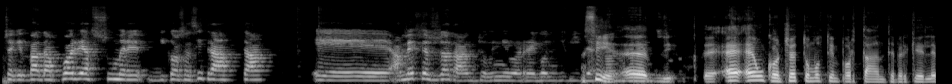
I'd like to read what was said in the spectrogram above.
cioè che vada poi a riassumere di cosa si tratta e a me è piaciuta tanto, quindi vorrei condividere. Sì, eh, è, è, un concetto molto importante perché le,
